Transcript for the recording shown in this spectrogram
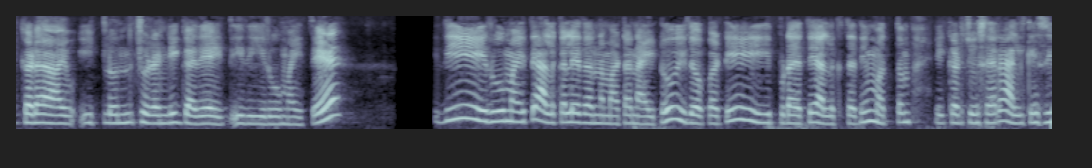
ఇక్కడ ఇట్లుంది చూడండి గది అయితే ఇది రూమ్ అయితే. ఇది రూమ్ అయితే అలకలేదన్నమాట నైట్. ఇది ఒకటి ఇప్పుడైతే అలుకుతుంది. మొత్తం ఇక్కడ చూసారా? అలికేసి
